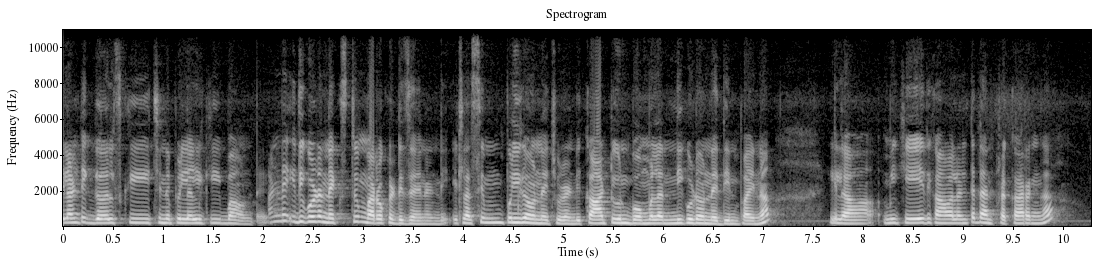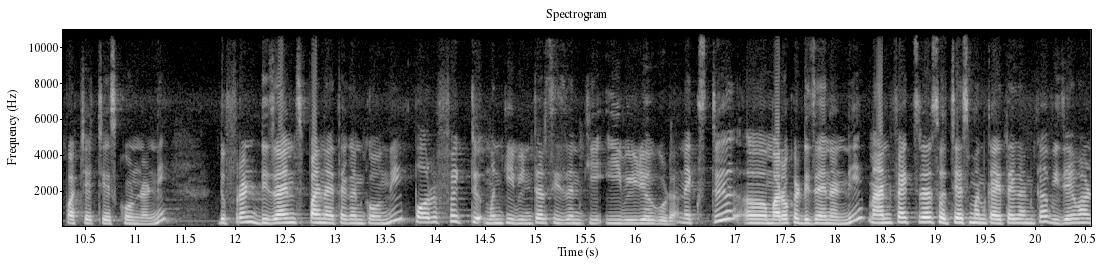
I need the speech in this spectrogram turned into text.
ఇలాంటి గర్ల్స్కి చిన్నపిల్లలకి బాగుంటాయి. అంటే ఇది కూడా నెక్స్ట్ మరొక డిజైన్ అండి. ఇట్లా సింపుల్గా ఉన్నాయి చూడండి. కార్టూన్ బొమ్మలు అన్నీ కూడా ఉన్నాయి దీనిపైన. ఇలా మీకు ఏది కావాలంటే దాని ప్రకారంగా పర్చేజ్ చేసుకోండి అండి డిఫరెంట్ డిజైన్స్ పైన అయితే కనుక ఉంది. పర్ఫెక్ట్ మనకి వింటర్ సీజన్కి ఈ వీడియో కూడా. నెక్స్ట్ మరొక డిజైన్ అండి. మ్యానుఫ్యాక్చరర్స్ వచ్చేసి మనకైతే కనుక విజయవాడ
